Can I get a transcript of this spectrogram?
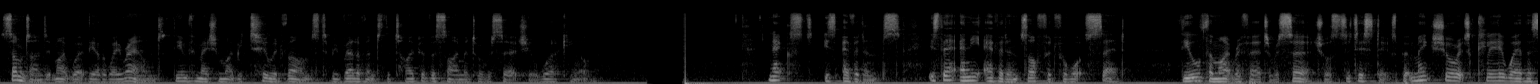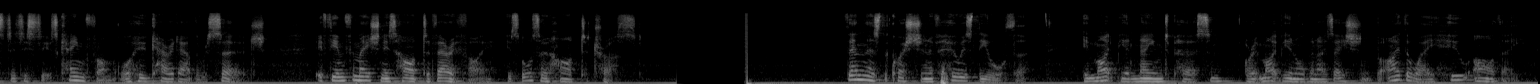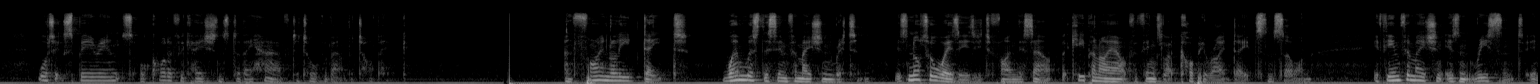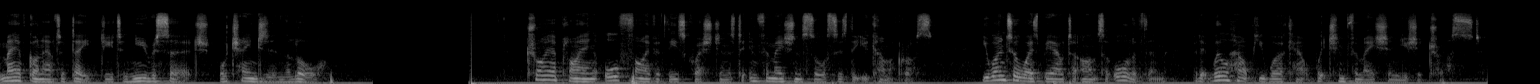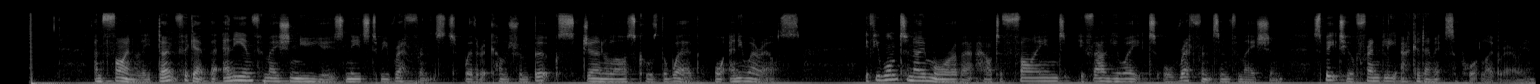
Sometimes it might work the other way round. The information might be too advanced to be relevant to the type of assignment or research you're working on. Next is evidence. Is there any evidence offered for what's said? The author might refer to research or statistics, but make sure it's clear where the statistics came from or who carried out the research. If the information is hard to verify, it's also hard to trust. Then there's the question of who is the author. It might be a named person or it might be an organisation, but either way, who are they? What experience or qualifications do they have to talk about the topic? And finally, date. When was this information written? It's not always easy to find this out, but keep an eye out for things like copyright dates and so on. If the information isn't recent, it may have gone out of date due to new research or changes in the law. Try applying all five of these questions to information sources that you come across. You won't always be able to answer all of them, but it will help you work out which information you should trust. And finally, don't forget that any information you use needs to be referenced, whether it comes from books, journal articles, the web, or anywhere else. If you want to know more about how to find, evaluate, or reference information, speak to your friendly academic support librarian.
